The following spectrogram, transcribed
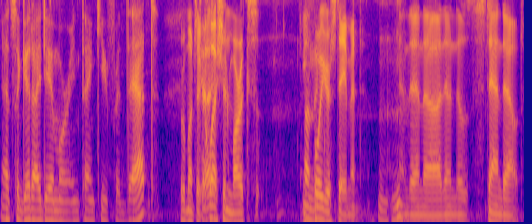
That's a good idea, Maureen. Thank you for that. put a bunch of question marks before the- your statement, and then uh, then those stand out.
